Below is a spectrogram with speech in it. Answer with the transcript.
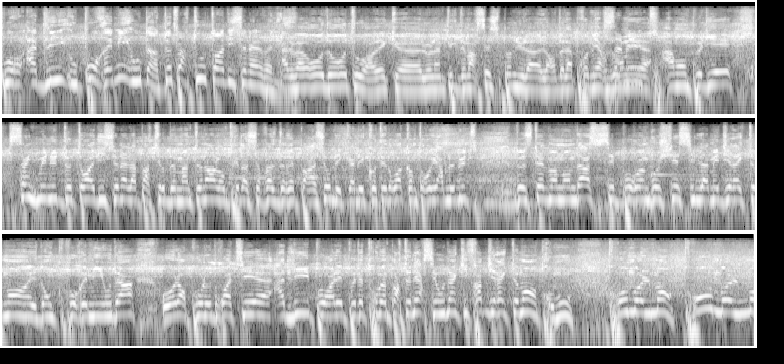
pour Adli ou pour Rémi Houdin deux partout temps additionnel Rémi. Alvaro de retour avec euh, l'Olympique de Marseille suspendu là, lors de la première journée minutes. à Montpellier. 5 minutes de temps additionnel à partir de maintenant. L'entrée de la surface de réparation décalée côté droit. Quand on regarde le but de Steve Mandandas, c'est pour un gaucher s'il la met directement et donc pour Rémi Houdin ou alors pour le droitier euh, Adli pour aller peut-être trouver un partenaire. C'est Houdin qui frappe directement. Trop mou, trop mollement, trop mollement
